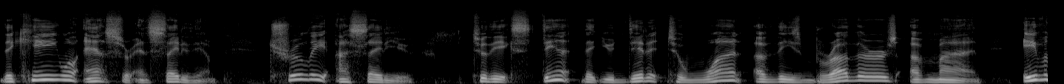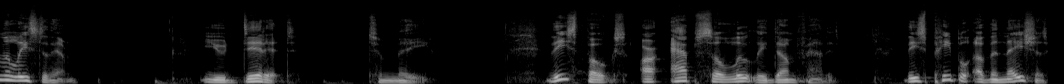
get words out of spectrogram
The king will answer and say to them, Truly I say to you, to the extent that you did it to one of these brothers of mine, even the least of them, you did it to me. These folks are absolutely dumbfounded. These people of the nations,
